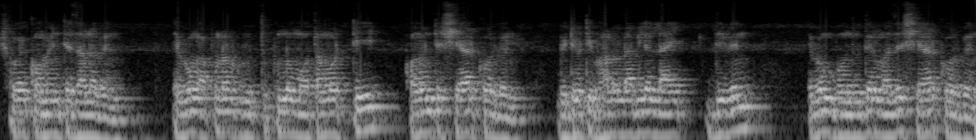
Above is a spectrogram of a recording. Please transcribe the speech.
সবাই কমেন্টে জানাবেন এবং আপনার গুরুত্বপূর্ণ মতামতটি কমেন্টে শেয়ার করবেন। ভিডিওটি ভালো লাগলে লাইক দিবেন এবং বন্ধুদের মাঝে শেয়ার করবেন।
